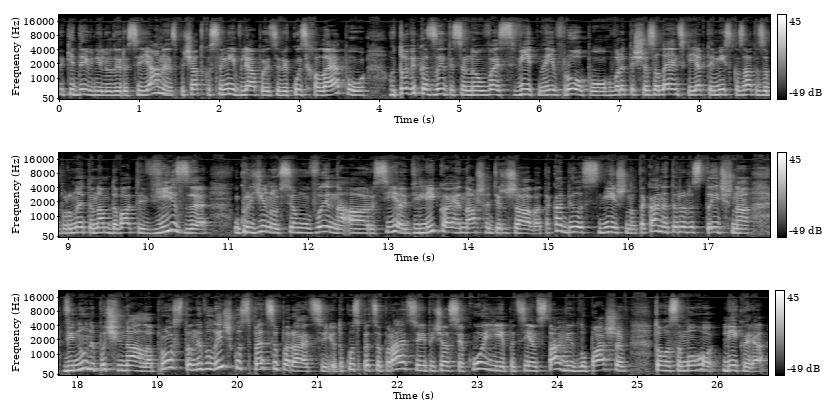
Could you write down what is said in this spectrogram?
Такі дивні люди росіяни спочатку самі вляпаються в якусь халепу, готові казитися на увесь світ, на Європу, говорити, що Зеленський, як ти міг сказати, заборонити нам давати візи. Україну всьому винна, а Росія велика наша держава, така білосніжна, така нетерористична. Війну не починала, просто невеличку спецоперацію. Таку спецоперацію, під час якої пацієнт став відлупашив того самого лікаря.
